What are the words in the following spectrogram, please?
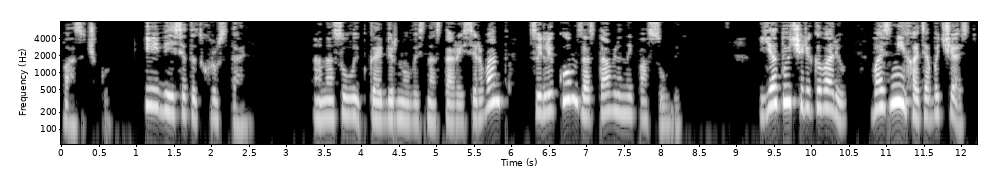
вазочку и весь этот хрусталь. Она с улыбкой обернулась на старый сервант, целиком заставленный посудой. Я дочери говорю, возьми хотя бы часть.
